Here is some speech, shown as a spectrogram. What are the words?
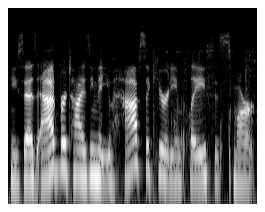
He says advertising that you have security in place is smart.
